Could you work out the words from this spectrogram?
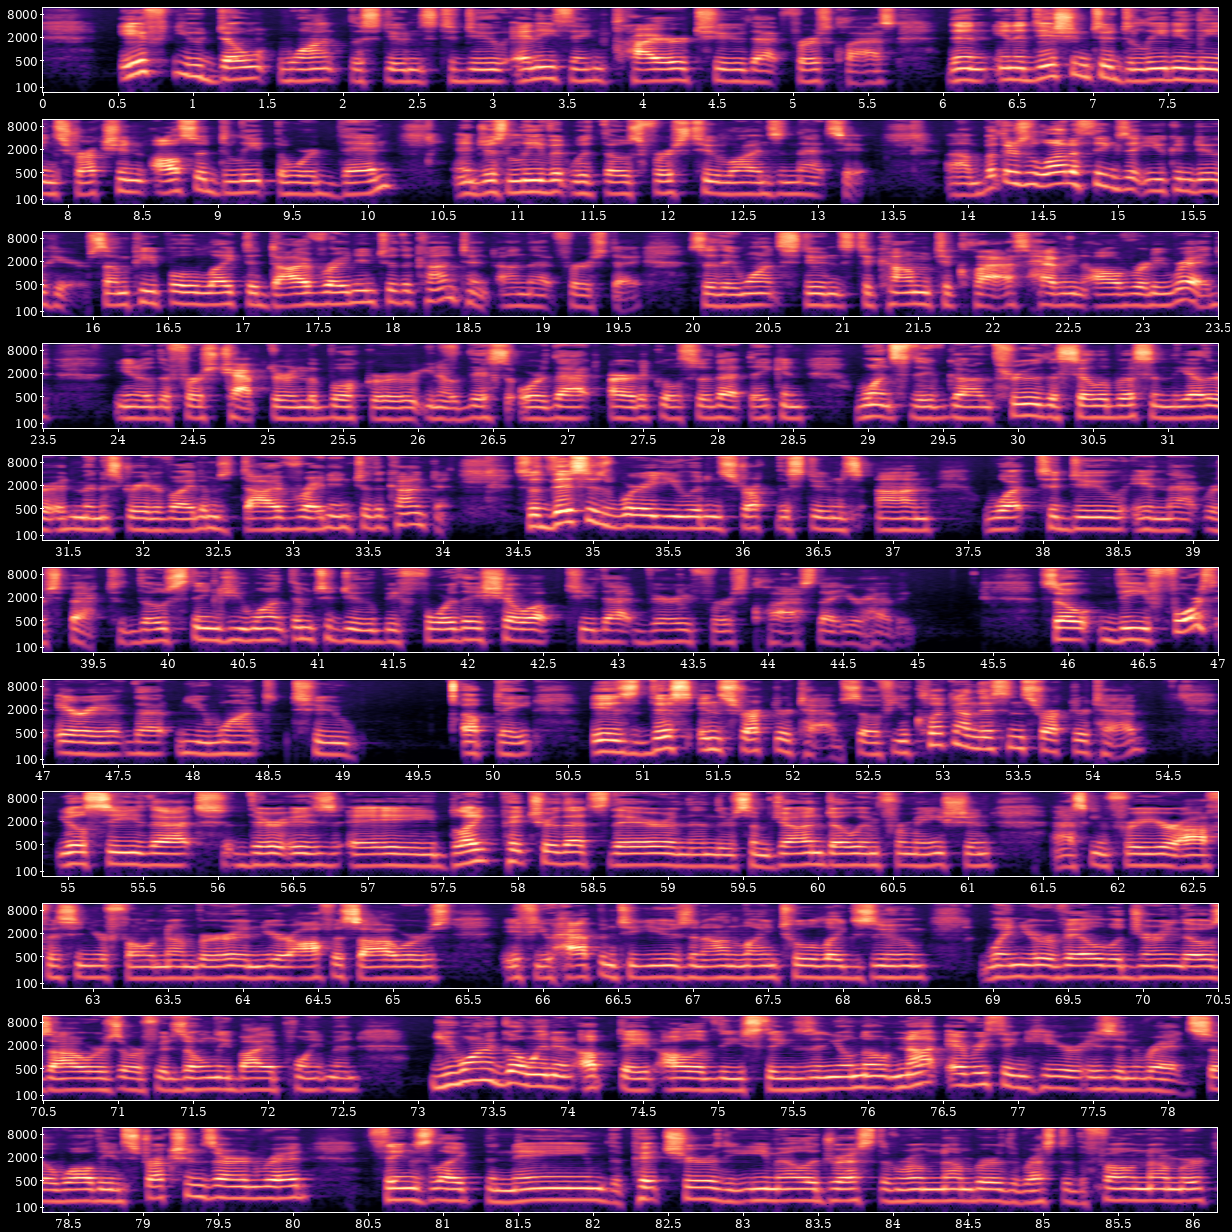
If you don't want the students to do anything prior to that first class, then in addition to deleting the instruction, also delete the word then and just leave it with those first two lines and that's it. Um, but there's a lot of things that you can do here. Some people like to dive right into the content on that first day. So they want students to come to class having already read you know the first chapter in the book or you know this or that article so that they can once they've gone through the syllabus and the other administrative items dive right into the content. So this is where you would instruct the students on what to do in that respect. Those things you want them to do before they show up to that very first class that you're having. So the fourth area that you want to update is this instructor tab. So if you click on this instructor tab, you'll see that there is a blank picture that's there and then there's some John Doe information asking for your office and your phone number and your office hours if you happen to use an online tool like Zoom when you're available during those hours or if it's only by appointment you want to go in and update all of these things and you'll note not everything here is in red. So while the instructions are in red things like the name, the picture, the email address, the room number, the rest of the phone number,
